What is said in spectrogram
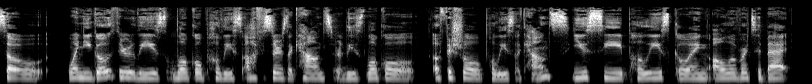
So when you go through these local police officers' accounts or these local official police accounts, you see police going all over Tibet,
